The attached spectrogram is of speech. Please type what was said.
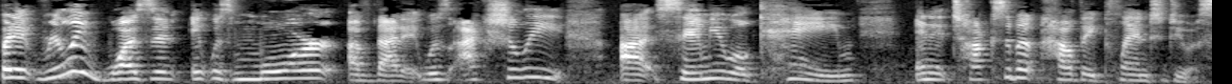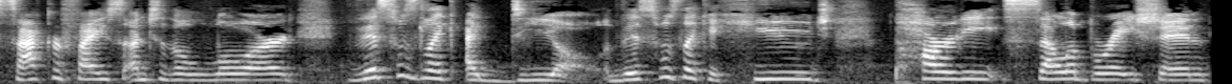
But it really wasn't it was more of that. It was actually uh, samuel came and it talks about how they planned to do a sacrifice unto the lord. This was like a deal. This was like a huge party celebration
